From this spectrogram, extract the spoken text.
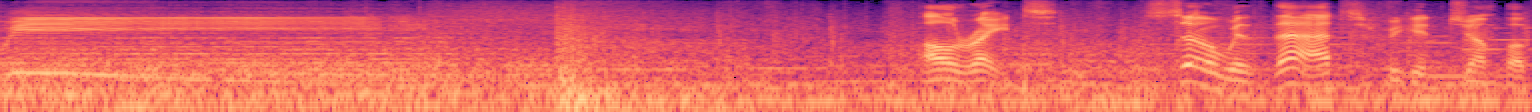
We. Alright. So with that, we can jump up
